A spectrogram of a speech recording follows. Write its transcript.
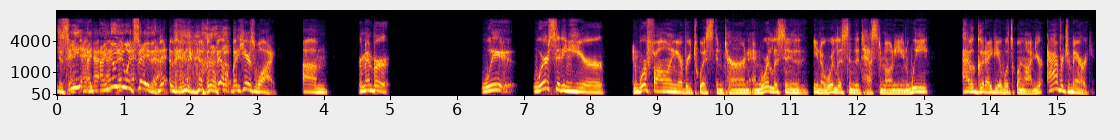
You see, I, I knew you would say that. but, Bill, but here's why. Um, remember, we we're sitting here and we're following every twist and turn, and we're listening. You know, we're listening to the testimony, and we have a good idea of what's going on. Your average American,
